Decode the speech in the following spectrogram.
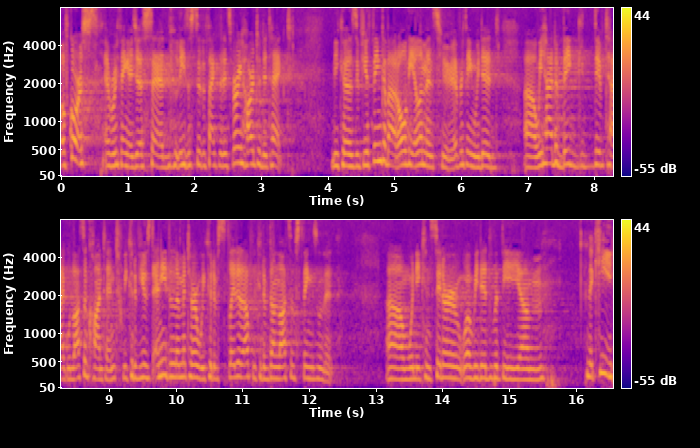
of course, everything I just said leads us to the fact that it's very hard to detect. Because if you think about all the elements here, everything we did, uh, we had a big div tag with lots of content. We could have used any delimiter, we could have split it up, we could have done lots of things with it. Um, when you consider what we did with the, um, the key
